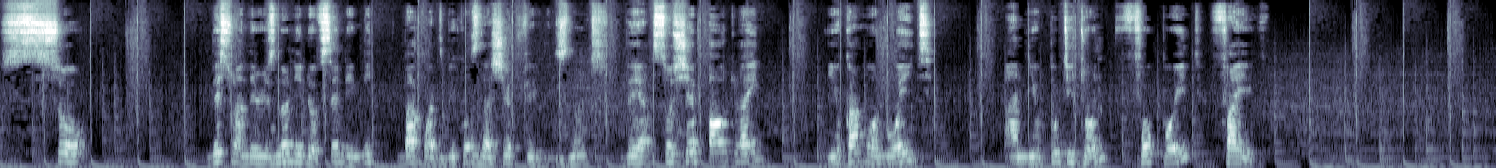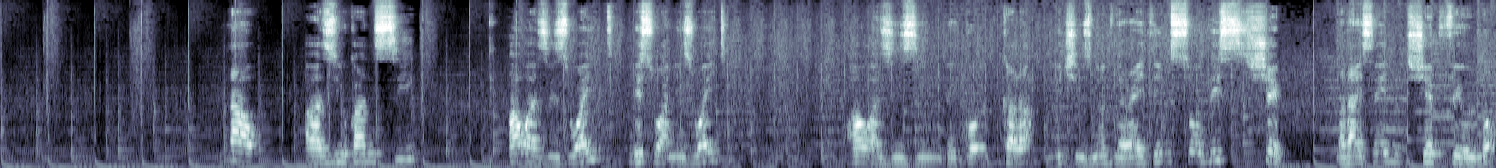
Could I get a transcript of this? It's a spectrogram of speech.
so this one there is no need of sending it backwards because the shape field is not there. So shape outline you come on weight and you put it on 4.5 now as you can see ours is white this one is white ours is in the gold color which is not the right thing. So this shape that i said shape fill no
